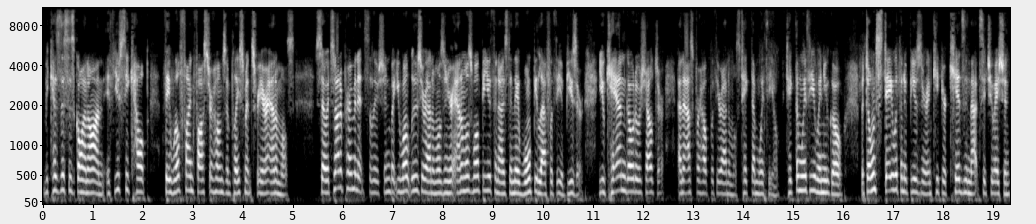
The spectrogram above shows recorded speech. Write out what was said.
because this is going on, if you seek help, they will find foster homes and placements for your animals. So it's not a permanent solution, but you won't lose your animals and your animals won't be euthanized and they won't be left with the abuser. You can go to a shelter and ask for help with your animals. Take them with you. Take them with you when you go. But don't stay with an abuser and keep your kids in that situation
